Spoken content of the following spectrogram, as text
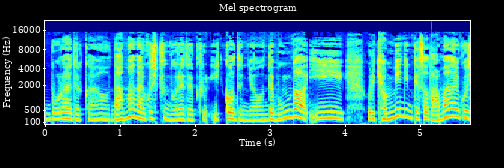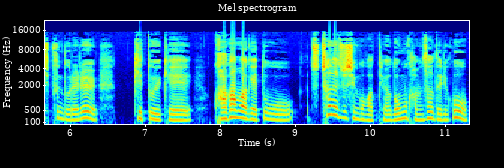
뭐라 해야 될까요? 나만 알고 싶은 노래들 그, 있거든요. 근데 뭔가 이, 우리 견비님께서 나만 알고 싶은 노래를 이렇게 또 이렇게 과감하게 또 추천해 주신 것 같아요. 너무 감사드리고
